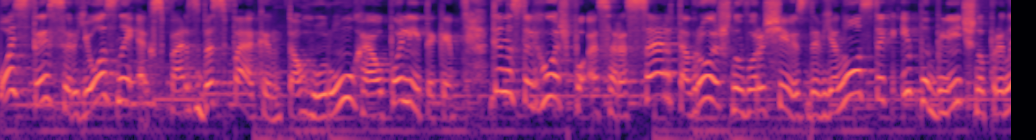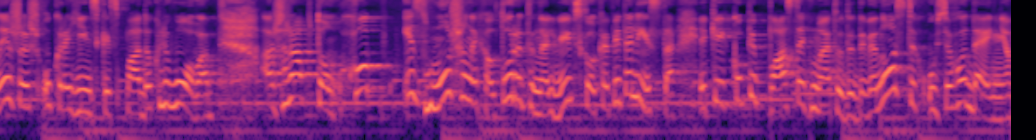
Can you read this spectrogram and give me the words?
Ось ти серйозний експерт з безпеки та гуру геополітики. Ти ностальгуєш по СРСР, тавруєш новорощів із 90-х і публічно принижуєш український спадок Львова. Аж раптом хоп і змушений халтурити на львівського капіталіста, який копіпастить методи 90-х у сьогодення.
